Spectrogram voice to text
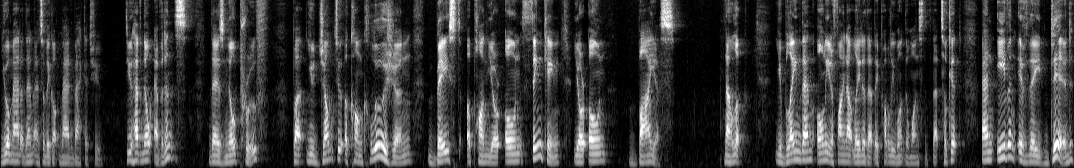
you were mad at them and so they got mad back at you. Do you have no evidence? There's no proof, but you jump to a conclusion based upon your own thinking, your own bias. Now, look, you blame them only to find out later that they probably weren't the ones that, that took it. And even if they did,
